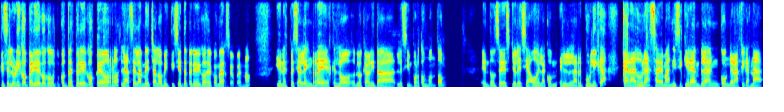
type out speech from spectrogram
que es el único periódico con, tres periódicos pedorros, le hace la mecha a los 27 periódicos del comercio, pues, ¿no? Y en especial en redes, que es lo, lo que ahorita les importa un montón. Entonces yo le decía, oye, la, la República, caraduraza además, ni siquiera en plan con gráficas, nada.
